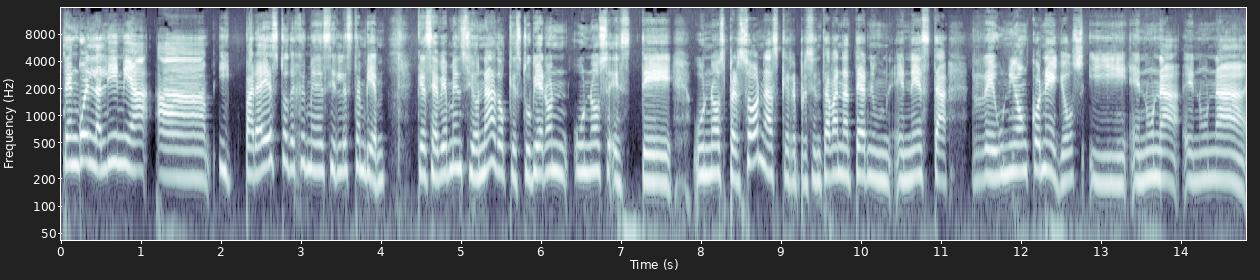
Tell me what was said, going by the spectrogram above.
Tengo en la línea a y para esto déjenme decirles también que se había mencionado que estuvieron unos este unos personas que representaban a Ternium en esta reunión con ellos y en una en una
